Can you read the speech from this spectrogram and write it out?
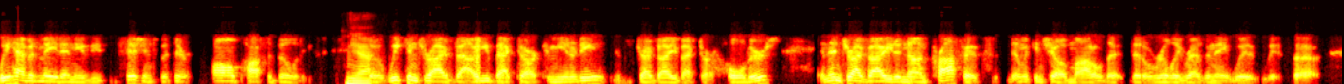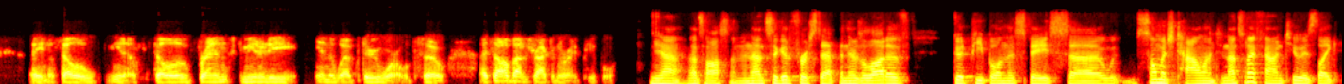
We haven't made any of these decisions, but they're all possibilities. Yeah. So we can drive value back to our community, drive value back to our holders, and then drive value to nonprofits. Then we can show a model that that'll really resonate with with uh, you know fellow you know fellow friends, community in the Web three world. So it's all about attracting the right people. Yeah, that's awesome, and that's a good first step. And there's a lot of good people in this space, uh, with so much talent. And that's what I found too is like,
